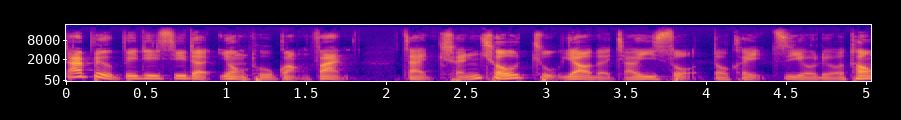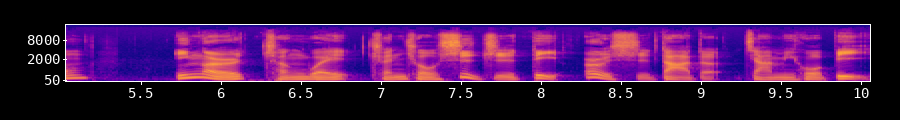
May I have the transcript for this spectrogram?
WBTC 的用途广泛，在全球主要的交易所都可以自由流通，因而成为全球市值第二十大的加密货币。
